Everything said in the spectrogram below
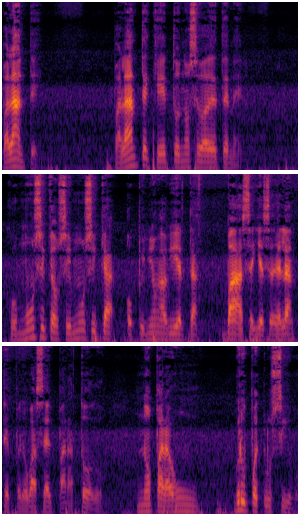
para adelante que esto no se va a detener con música o sin música, opinión abierta, va a seguirse adelante, pero va a ser para todo, no para un grupo exclusivo.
